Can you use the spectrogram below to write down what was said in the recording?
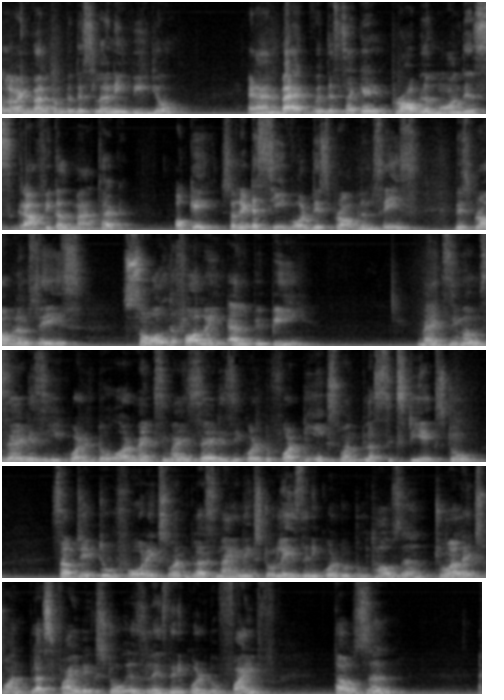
Hello and welcome to this learning video. And I am back with the second problem on this graphical method. Okay, so let us see what this problem says. This problem says solve the following LPP maximum z is equal to or maximize z is equal to 40x1 plus 60x2 subject to 4x1 plus 9x2 less than equal to 2000 12x1 plus 5x2 is less than equal to 5000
